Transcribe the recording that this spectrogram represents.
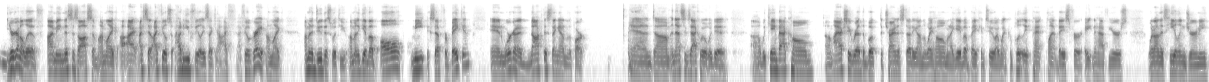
you're gonna live. I mean, this is awesome. I'm like, I, I said, I feel so. How do you feel? He's like, yeah, I, I feel great. I'm like, I'm gonna do this with you. I'm gonna give up all meat except for bacon, and we're gonna knock this thing out of the park. And um, and that's exactly what we did. Uh, we came back home. Um, I actually read the book, The China Study, on the way home, and I gave up bacon too. I went completely plant based for eight and a half years. Went on this healing journey.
